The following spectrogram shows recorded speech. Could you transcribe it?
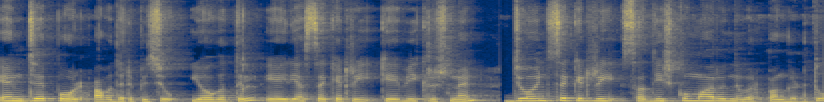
എൻ ജെ പോൾ അവതരിപ്പിച്ചു. യോഗത്തിൽ area secretary K V Krishnan joint secretary Satheesh Kumar എന്നിവർ പങ്കെടുത്തു.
